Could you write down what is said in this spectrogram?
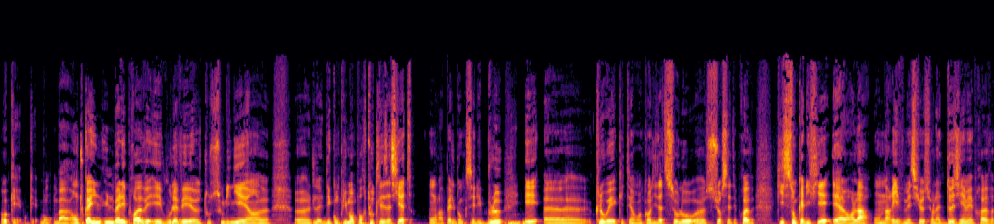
Ok, ok. Bon, bah, en tout cas, une, belle épreuve et, vous l'avez tous souligné, hein, des compliments pour toutes les assiettes. On rappelle donc c'est les Bleus et euh, Chloé qui étaient en candidate solo euh, sur cette épreuve qui sont qualifiés. Et alors là, on arrive messieurs sur la deuxième épreuve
